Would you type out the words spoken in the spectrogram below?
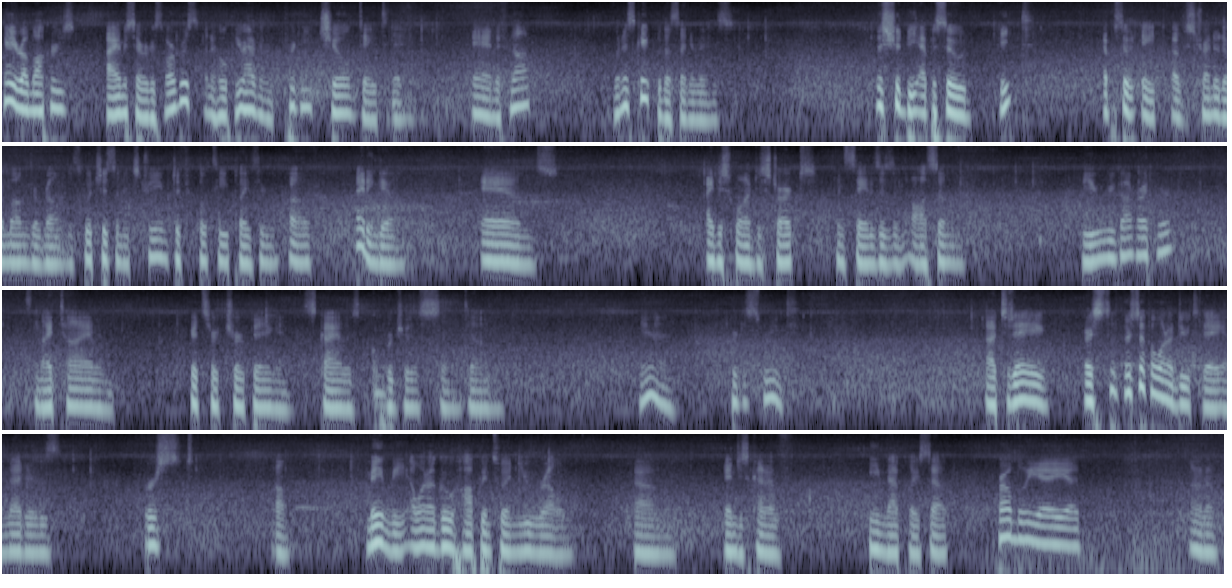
Hey Realmwalkers, I am Ceritus Orbis, and I hope you're having a pretty chill day today. And if not, wouldn't escape with us anyways. This should be episode 8? Episode 8 of Stranded Among the Realms, which is an extreme difficulty playthrough of Nightingale. And I just wanted to start and say this is an awesome view we got right here. It's nighttime and crickets are chirping and the sky looks gorgeous and um, yeah, pretty sweet. Uh, today, there's, there's stuff I want to do today and that is first, well, mainly I want to go hop into a new realm um, and just kind of clean that place up. Probably a, a I don't know,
